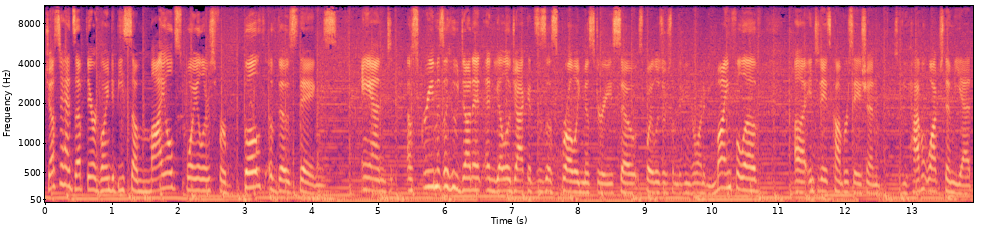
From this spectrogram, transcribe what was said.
Just a heads up, there are going to be some mild spoilers for both of those things. And a Scream is a whodunit, and Yellowjackets is a sprawling mystery. So spoilers are something you want to be mindful of uh, in today's conversation. So if you haven't watched them yet,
